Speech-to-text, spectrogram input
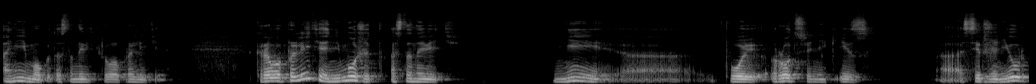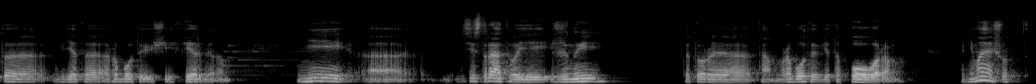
Они могут остановить кровопролитие. Кровопролитие не может остановить ни э, твой родственник из а, Сержинюрта, где-то работающий фермером, ни а, сестра твоей жены, которая там работает где-то поваром. Понимаешь, вот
